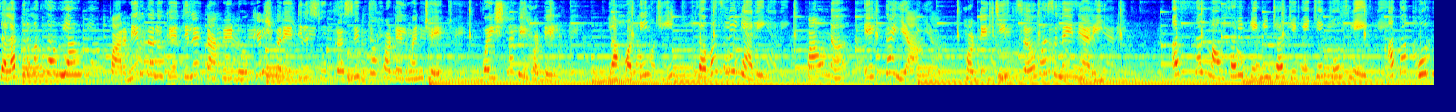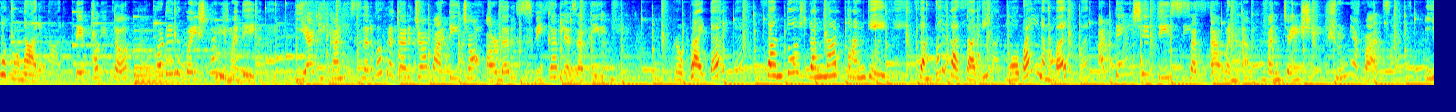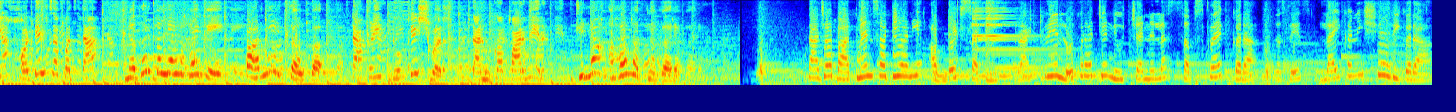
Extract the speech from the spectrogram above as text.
चला तर मग जाऊया. पारनेर तालुक्यातील टाकळी ढोकेश्वर येथील सुप्रसिद्ध हॉटेल म्हणजे वैष्णवी हॉटेल. या हॉटेलची चवच लई न्यारी. पाहुणं एकदा या. हॉटेलची चवच लई न्यारी. अस्सल मांसाहारी प्रेमींच्या जिभेचे चोचले आता पूर्ण होणार. ते फक्त हॉटेल वैष्णवी मध्ये या ठिकाणी सर्व प्रकारच्या पार्टीच्या ऑर्डर स्वीकारल्या जातील. प्रोप्रायटर संतोष रंगनाथ ठाणगे. संपर्कासाठी मोबाईल नंबर अठ्ठ्याऐंशी तीस सत्तावन्न पंच्याऐंशी शून्य पाच. या हॉटेलचा पत्ता नगर कल्याण हायवे पारनेर चौक. टाकळी ढोकेश्वर तालुका पारनेर जिल्हा अहमदनगर. ताज्या बातम्यांसाठी आणि अपडेट्ससाठी राष्ट्रीय लोकराज्य न्यूज चॅनलला सबस्क्राईब करा तसेच लाईक आणि शेअरही करा.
